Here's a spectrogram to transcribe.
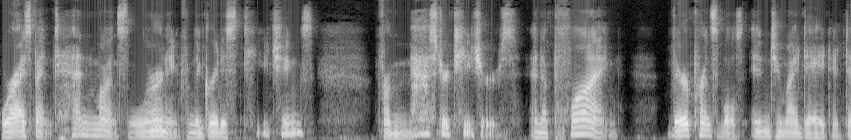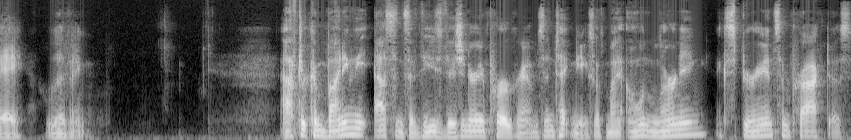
where I spent 10 months learning from the greatest teachings from master teachers and applying their principles into my day to day living. After combining the essence of these visionary programs and techniques with my own learning, experience, and practice,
